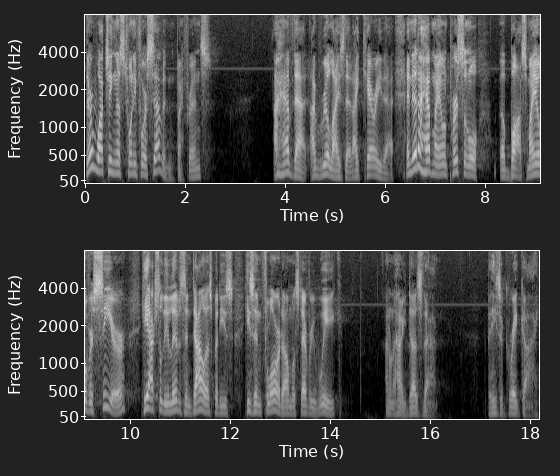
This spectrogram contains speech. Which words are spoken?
They're watching us 24 7, my friends. I have that. I realize that. I carry that. And then I have my own personal uh, boss, my overseer. He actually lives in Dallas, but he's, he's in Florida almost every week. I don't know how he does that, but he's a great guy.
